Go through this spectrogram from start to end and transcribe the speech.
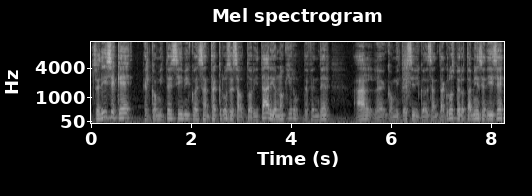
Se dice que el comité cívico en Santa Cruz es autoritario. No quiero defender al eh, Comité Cívico de Santa Cruz, pero también se dice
